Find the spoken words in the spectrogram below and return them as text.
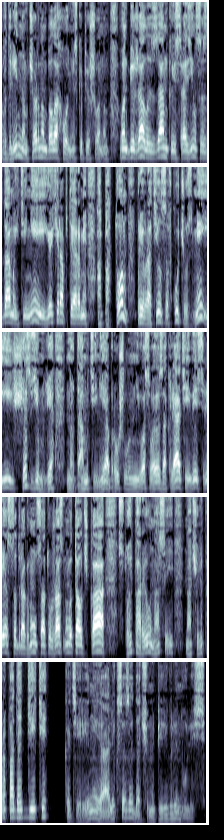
в длинном черном балахоне с капюшоном. Он бежал из замка и сразился с дамой теней и ее хироптерами, а потом превратился в кучу змей и исчез в земле. Но дама теней обрушила на него свое заклятие, и весь лес содрогнулся от ужасного толчка. С той поры у нас и начали пропадать дети. Катерина и Алекс озадаченно переглянулись.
